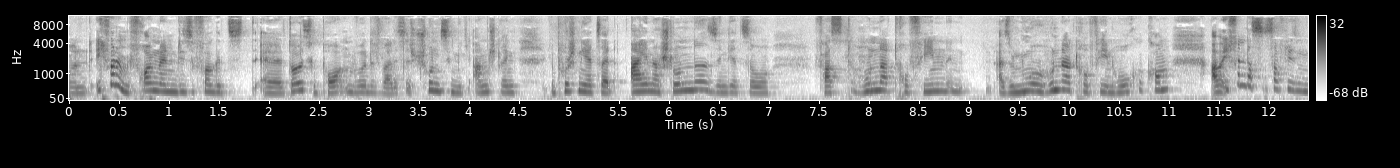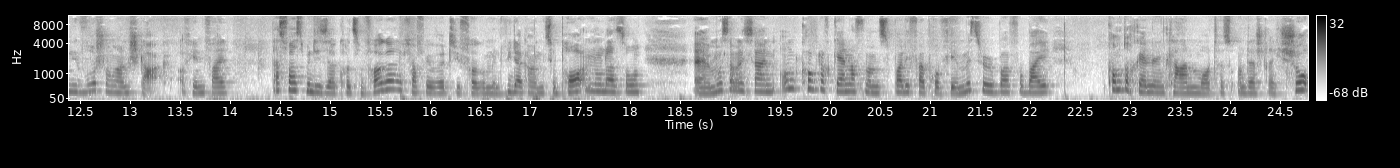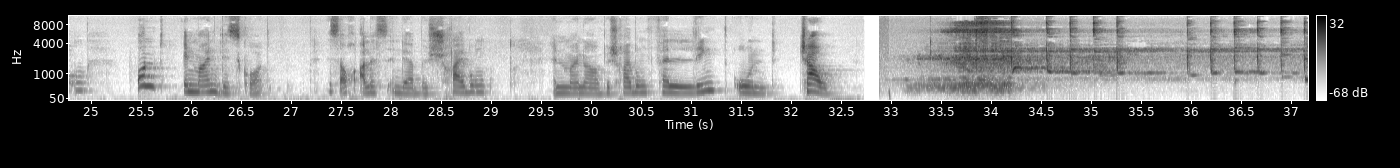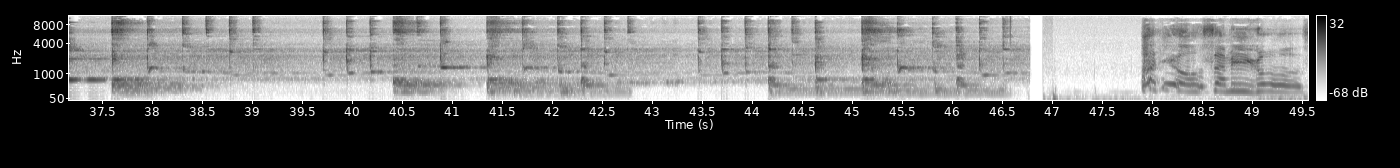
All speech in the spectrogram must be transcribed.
und ich würde mich freuen, wenn ihr diese Folge äh, doll supporten würdet, weil es ist schon ziemlich anstrengend. Wir pushen jetzt seit einer Stunde, sind jetzt so fast 100 Trophäen, in, also nur 100 Trophäen hochgekommen. Aber ich finde, das ist auf diesem Niveau schon ganz stark. Auf jeden Fall. Das war's mit dieser kurzen Folge. Ich hoffe, ihr würdet die Folge mit Wiedergaben supporten oder so. Äh, muss aber nicht sein. Und guckt doch gerne auf meinem Spotify-Profil Mystery Boy vorbei. Kommt doch gerne in den Clan Mortis-Schurken und in meinen Discord. Ist auch alles in der Beschreibung, in meiner Beschreibung verlinkt und ciao. Adiós amigos.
